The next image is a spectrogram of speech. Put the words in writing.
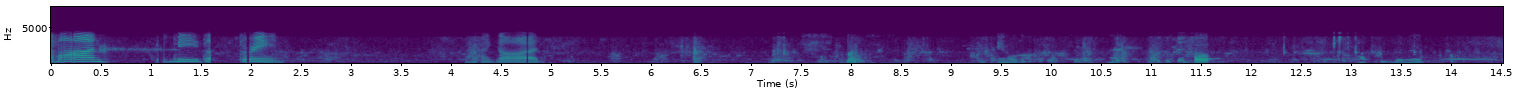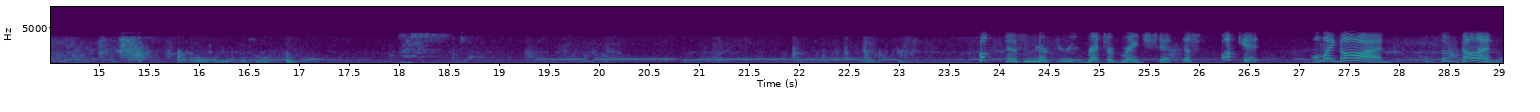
Come on, give me the screen. Oh my God. Okay, hold on. So, I'll do this. fuck this Mercury retrograde shit. Just fuck it. Oh my god. I'm so done.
